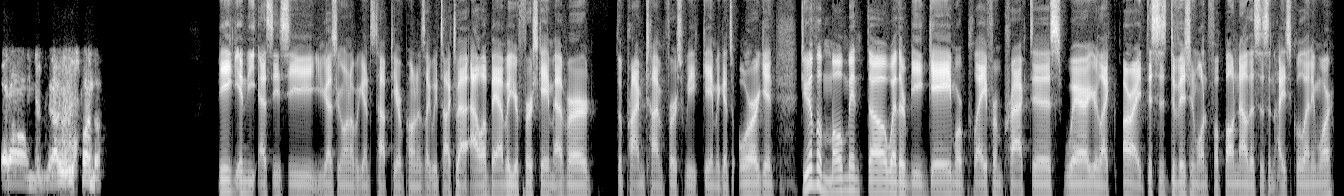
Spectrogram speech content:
but um, you know, it was fun though. Being in the SEC, you guys are going up against top tier opponents, like we talked about. Alabama, your first game ever, the primetime first week game against Oregon. Do you have a moment though, whether it be game or play from practice, where you're like, "All right, this is Division One football now. This isn't high school anymore."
